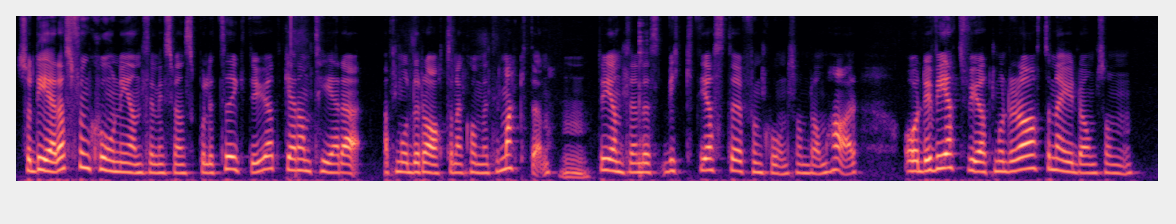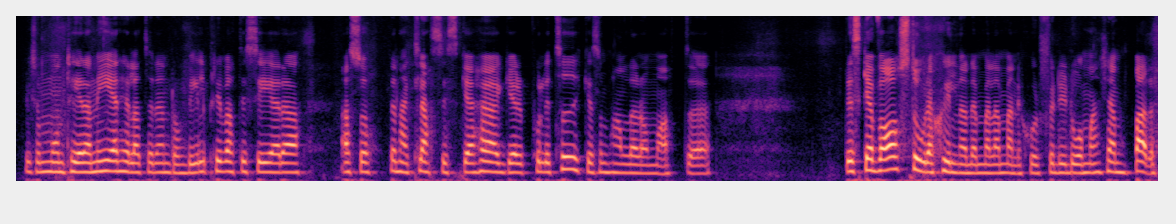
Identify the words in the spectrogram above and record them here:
Så deras funktion egentligen i svensk politik, det är ju att garantera att Moderaterna kommer till makten. Mm. Det är egentligen den viktigaste funktion som de har. Och det vet vi ju att Moderaterna är ju de som liksom montera ner hela tiden. De vill privatisera. Alltså den här klassiska högerpolitiken som handlar om att eh, det ska vara stora skillnader mellan människor för det är då man kämpar,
